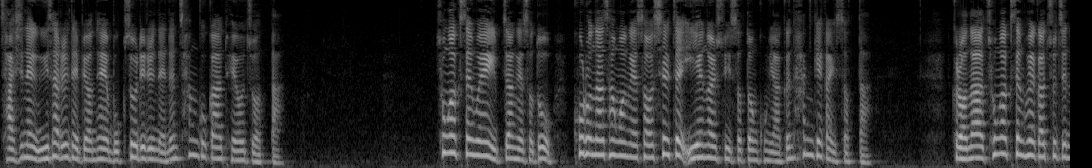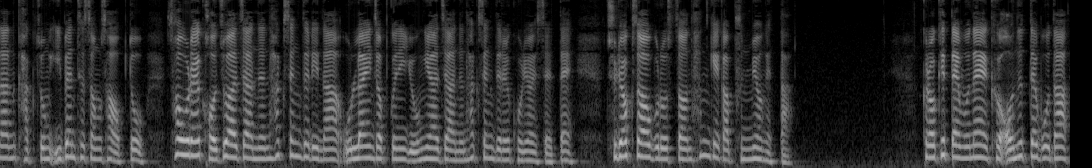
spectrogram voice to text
자신의 의사를 대변해 목소리를 내는 창구가 되어 주었다. 총학생회의 입장에서도 코로나 상황에서 실제 이행할 수 있었던 공약은 한계가 있었다. 그러나 총학생회가 추진한 각종 이벤트성 사업도 서울에 거주하지 않는 학생들이나 온라인 접근이 용이하지 않은 학생들을 고려했을 때 주력 사업으로선 한계가 분명했다. 그렇기 때문에 그 어느 때보다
